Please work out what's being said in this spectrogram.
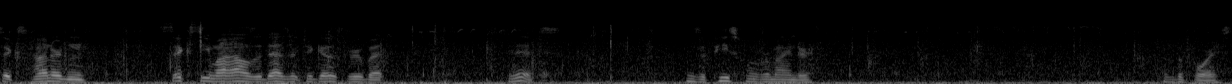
660 miles of desert to go through, but this is a peaceful reminder of the forest.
